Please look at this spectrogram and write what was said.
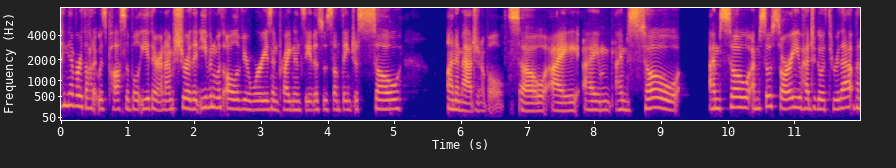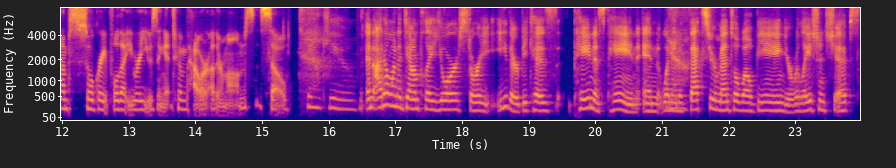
I never thought it was possible either. And I'm sure that even with all of your worries in pregnancy, this was something just so unimaginable. So I I'm I'm so I'm so I'm so sorry you had to go through that, but I'm so grateful that you were using it to empower other moms. So thank you. And I don't want to downplay your story either because pain is pain and when yeah. it affects your mental well-being, your relationships,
